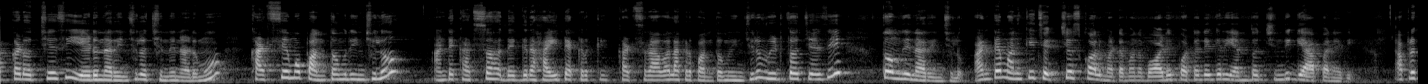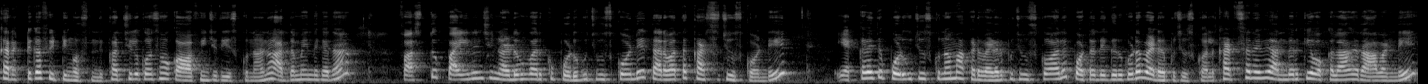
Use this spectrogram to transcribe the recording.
అక్కడ వచ్చేసి ఏడున్నర ఇంచులు వచ్చింది నడుము. కట్స్ ఏమో పంతొమ్మిది ఇంచులు. అంటే కట్స్ దగ్గర హైట్ ఎక్కడికి కట్స్ రావాలి అక్కడ పంతొమ్మిది ఇంచులు వీటితో వచ్చేసి తొమ్మిదిన్నర ఇంచులు. అంటే మనకి చెక్ చేసుకోవాలన్నమాట మన బాడీ పొట్ట దగ్గర ఎంత వచ్చింది గ్యాప్ అనేది. అప్పుడు కరెక్ట్గా ఫిట్టింగ్ వస్తుంది. ఖర్చుల కోసం ఒక హాఫ్ ఇంచ్ తీసుకున్నాను. అర్థమైంది కదా? ఫస్ట్ పైనుంచి నడుము వరకు పొడుగు చూసుకోండి తర్వాత కట్స్ చూసుకోండి. ఎక్కడైతే పొడుగు చూసుకున్నామో అక్కడ వెడల్పు చూసుకోవాలి పొట్ట దగ్గర కూడా వెడల్పు చూసుకోవాలి. కట్స్ అనేవి అందరికీ ఒకలాగా రావండి.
